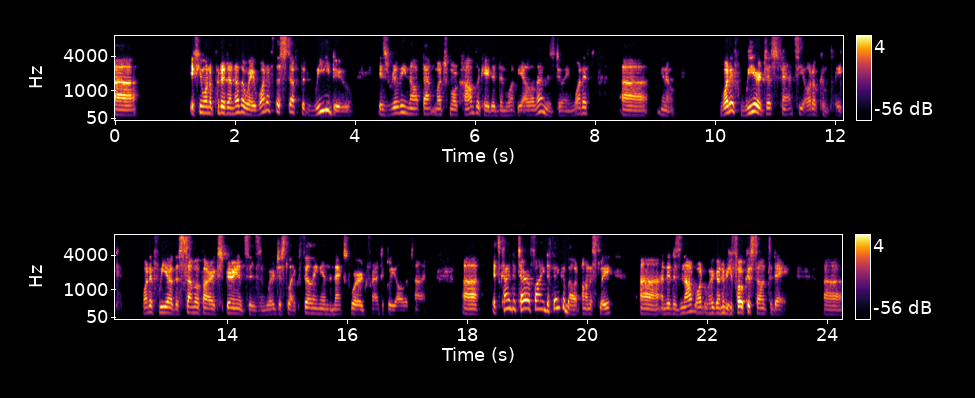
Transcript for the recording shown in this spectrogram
Uh, if you want to put it another way, what if the stuff that we do is really not that much more complicated than what the LLM is doing? What if, uh, you know, what if we're just fancy autocomplete? What if we are the sum of our experiences and we're just like filling in the next word frantically all the time? Uh, it's kind of terrifying to think about, honestly, uh, and it is not what we're going to be focused on today. Uh,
